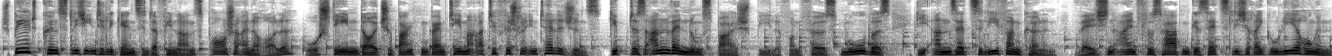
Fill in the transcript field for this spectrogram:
Spielt künstliche Intelligenz in der Finanzbranche eine Rolle? Wo stehen deutsche Banken beim Thema Artificial Intelligence? Gibt es Anwendungsbeispiele von First Movers, die Ansätze liefern können? Welchen Einfluss haben gesetzliche Regulierungen?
